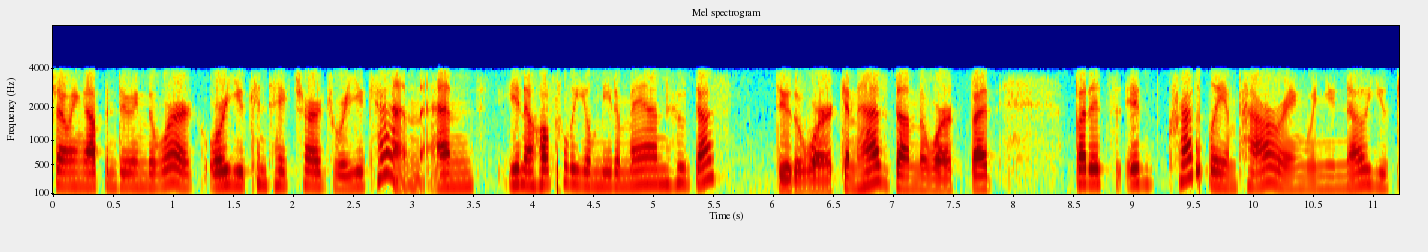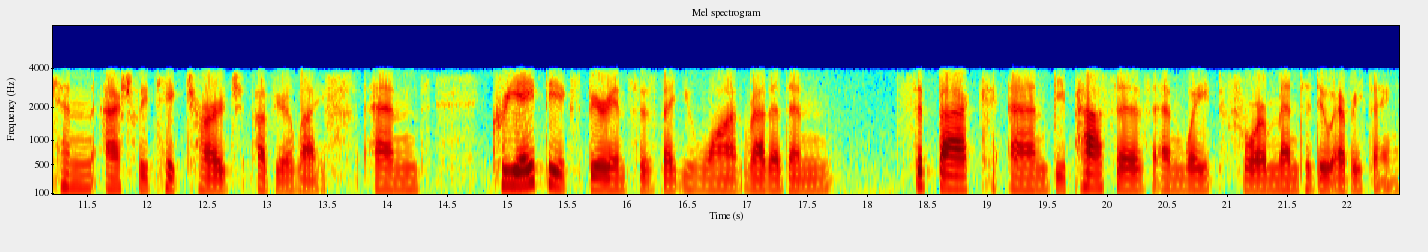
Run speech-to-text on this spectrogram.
showing up and doing the work or you can take charge where you can and you know hopefully you'll meet a man who does do the work and has done the work but but it's incredibly empowering when you know you can actually take charge of your life and create the experiences that you want rather than sit back and be passive and wait for men to do everything.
